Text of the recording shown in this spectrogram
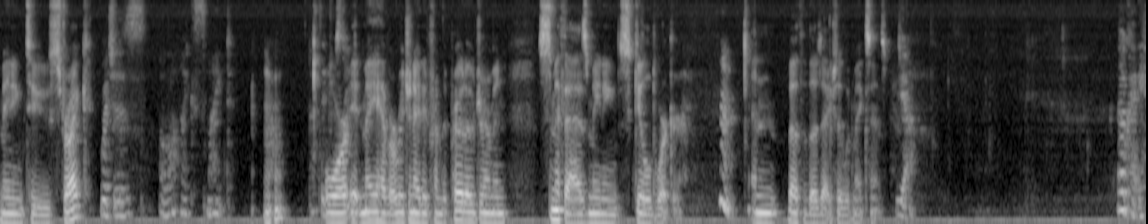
meaning to strike, which is a lot like smite Mhm. Or it may have originated from the Proto German smithaz, meaning skilled worker. Hmm. And both of those actually would make sense. Yeah. Okay,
